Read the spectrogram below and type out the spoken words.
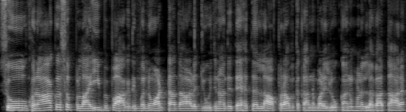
ਸੋ ਖੁਰਾਕ ਸਪਲਾਈ ਵਿਭਾਗ ਦੇ ਵੱਲੋਂ ਆਟਾ ਦਾਲ ਯੋਜਨਾ ਦੇ ਤਹਿਤ ਲਾਭ ਪ੍ਰਾਪਤ ਕਰਨ ਵਾਲੇ ਲੋਕਾਂ ਨੂੰ ਹੁਣ ਲਗਾਤਾਰ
